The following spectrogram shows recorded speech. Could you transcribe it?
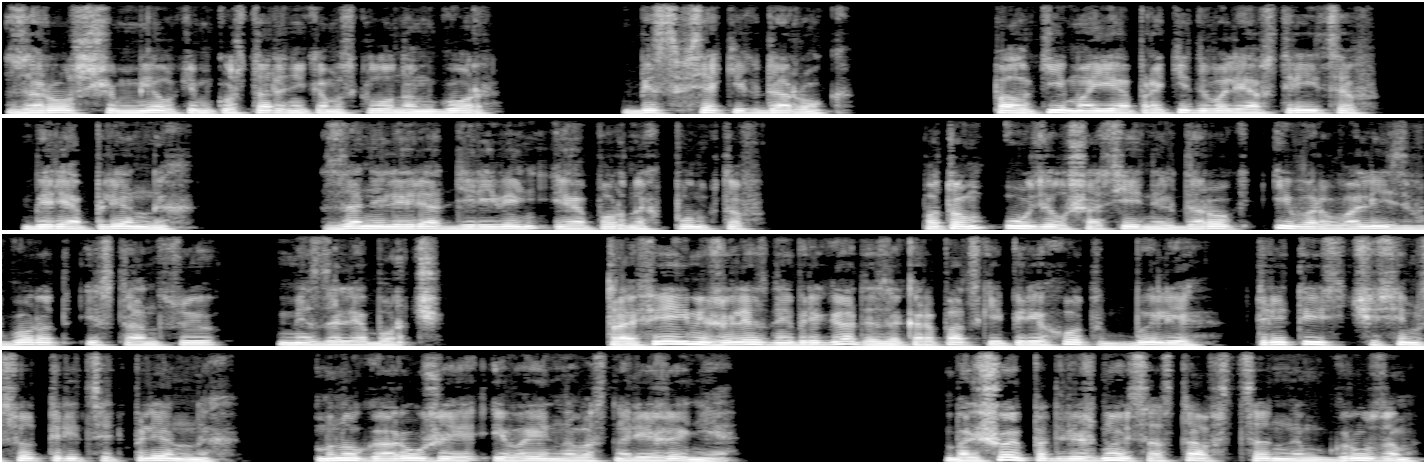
заросшим мелким кустарником склонам гор, без всяких дорог. Полки мои опрокидывали австрийцев, беря пленных, заняли ряд деревень и опорных пунктов, потом узел шоссейных дорог и ворвались в город и станцию Мезалеборч. Трофеями железной бригады за Карпатский переход были 3730 пленных, много оружия и военного снаряжения. Большой подвижной состав с ценным грузом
